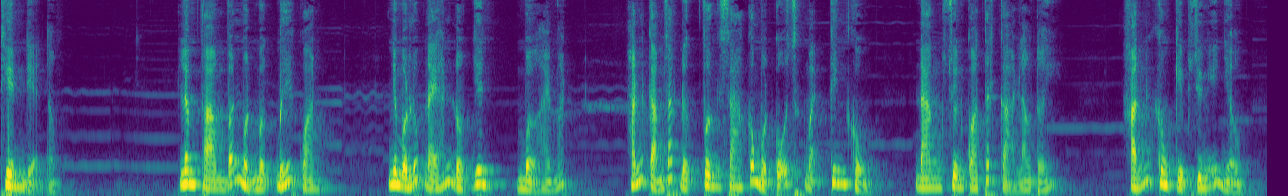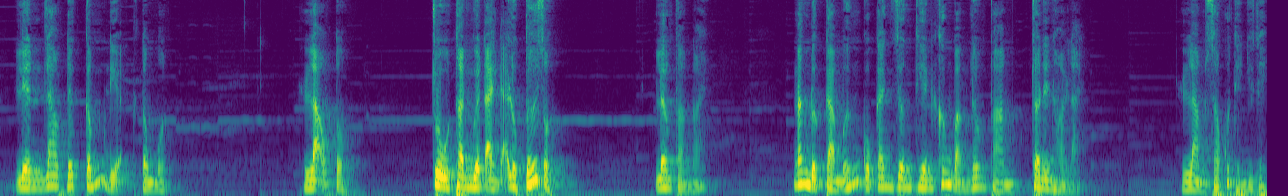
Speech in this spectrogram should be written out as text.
Thiên địa tông. Lâm Phạm vẫn một mực bế quan, Nhưng một lúc này hắn đột nhiên mở hai mắt. Hắn cảm giác được phương xa có một cỗ sức mạnh kinh khủng Đang xuyên qua tất cả lao tới. Hắn không kịp suy nghĩ nhiều Liền lao tới cấm địa tông môn. Lão Tổ, Chủ thần Nguyệt Ảnh đã Lục tới rồi. Lâm Phạm nói, Năng được cảm ứng của canh Dương Thiên không bằng Lâm Phạm Cho nên hỏi lại, Làm sao có thể như thế?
